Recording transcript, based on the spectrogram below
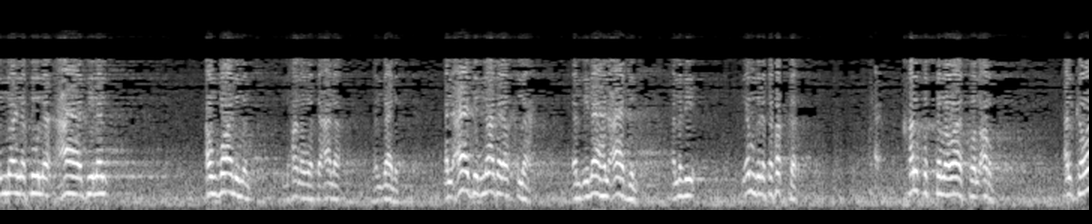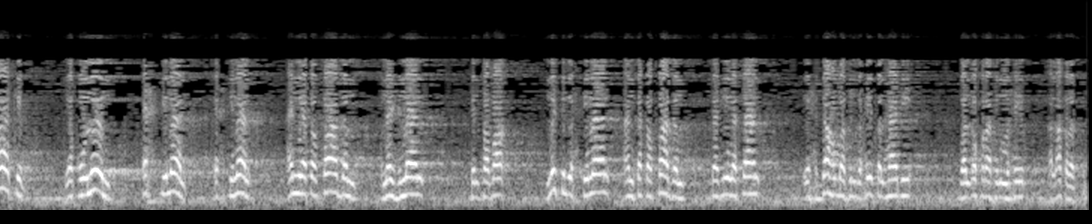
إما أن يكون عادلا أو ظالما. سبحانه وتعالى عن ذلك. العادل ماذا يصنع؟ الإله العادل الذي ينظر يتفكر. خلق السماوات والأرض. الكواكب يقولون احتمال احتمال أن يتصادم نجمان في الفضاء مثل احتمال أن تتصادم سفينتان إحداهما في المحيط الهادي والأخرى في المحيط الاطلسي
